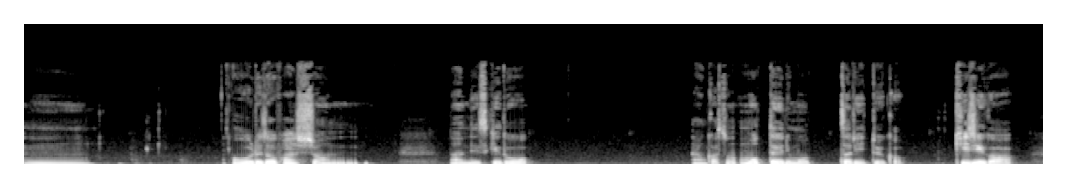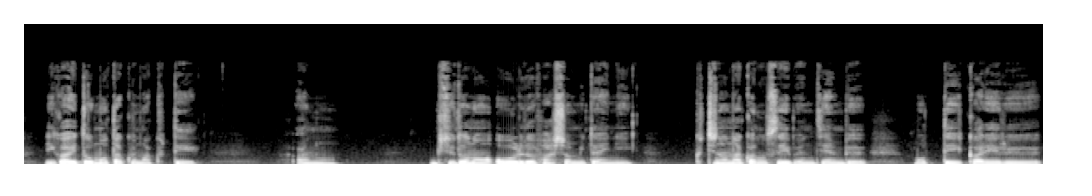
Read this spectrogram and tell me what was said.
な。うん。オールドファッションなんですけどなんかその思ったよりもったりというか生地が意外と重たくなくてあのミスドのオールドファッションみたいに口の中の水分全部持っていかれる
